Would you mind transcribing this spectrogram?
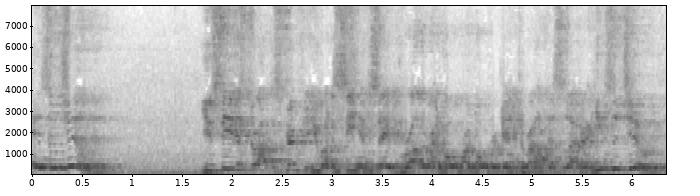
is a Jew. You see this throughout the scripture. You're going to see him say brother and over and over again throughout this letter. He's a Jew.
